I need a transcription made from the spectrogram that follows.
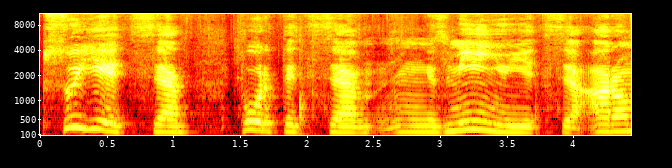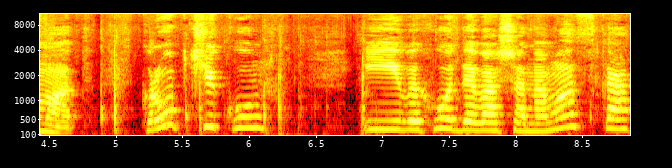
псується, портиться, змінюється аромат кропчику. І виходить ваша намазка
